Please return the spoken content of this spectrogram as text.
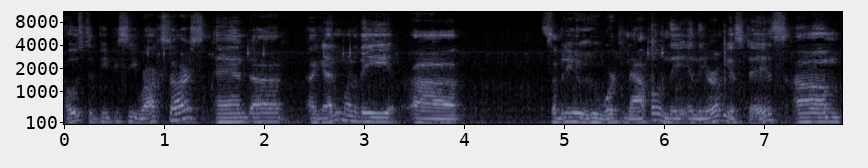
host of PPC Rockstars, and uh, again, one of the uh, somebody who, who worked in Apple in the in the earliest days. Um,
